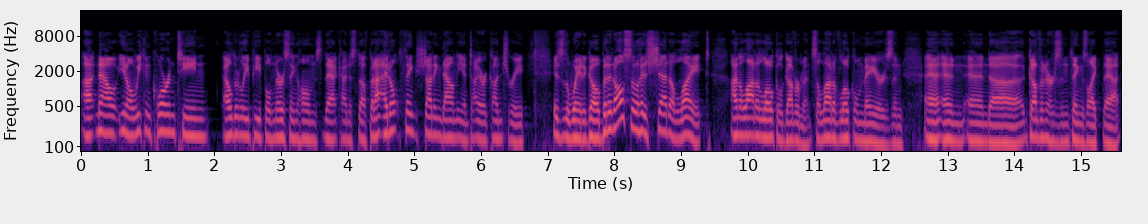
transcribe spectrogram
Uh, now, you know, we can quarantine elderly people, nursing homes, that kind of stuff. But I don't think shutting down the entire country is the way to go. But it also has shed a light on a lot of local governments, a lot of local mayors and and and uh, governors and things like that.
